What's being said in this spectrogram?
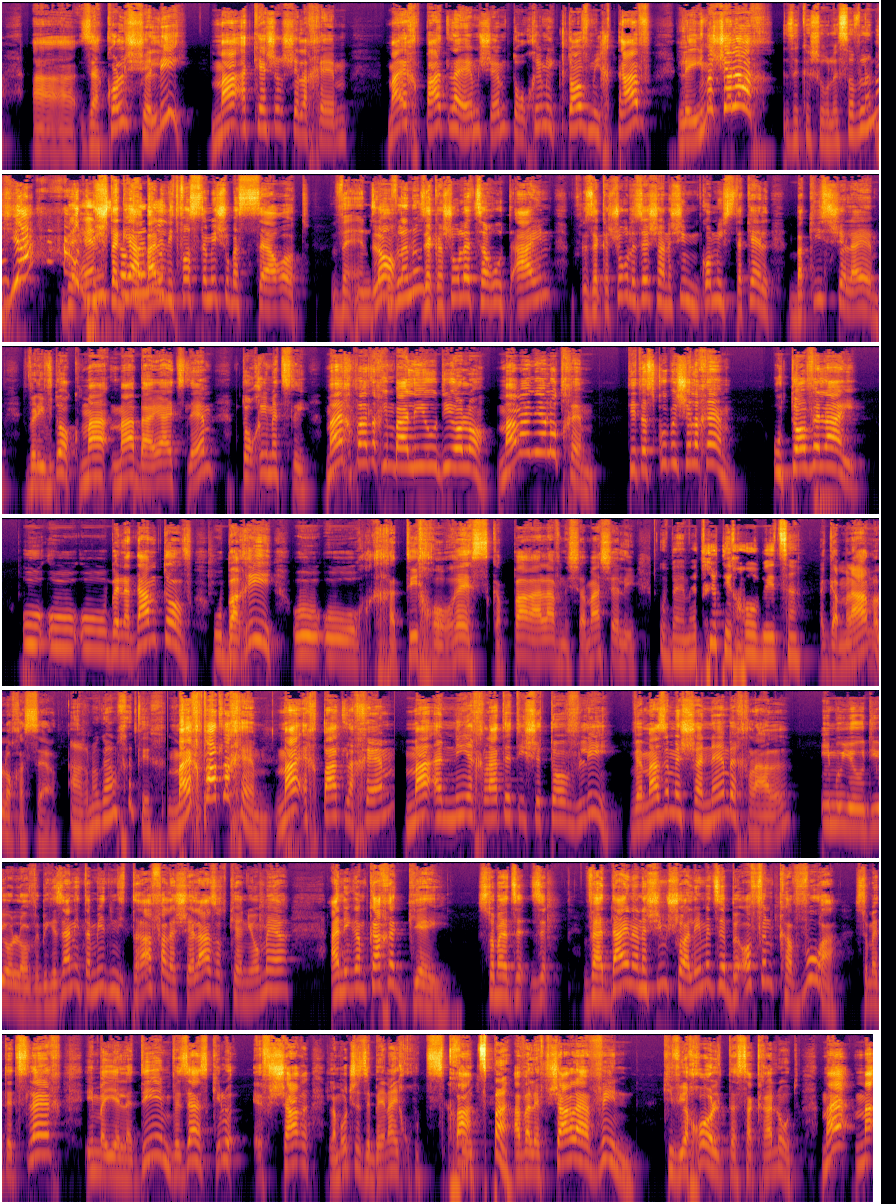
זה הכל שלי. מה הקשר שלכם? מה אכפת להם שהם טורחים לכתוב מכתב לאימא שלך? זה קשור לסובלנות. יאה, אני משתגע, בא לי לתפוס למישהו בשערות. ואין לא, סובלנות. לא, זה קשור לצרות עין, זה קשור לזה שאנשים במקום להסתכל בכיס שלהם ולבדוק מה, מה הבעיה אצלם, טורחים אצלי. מה אכפת לך אם בעלי יהודי או לא? מה מעניין אתכם? תתעסקו בשלכם. הוא טוב אליי, הוא, הוא, הוא בן אדם טוב, הוא בריא, הוא, הוא חתיך הורס, כפר עליו, נשמה שלי. הוא באמת חתיך רוביצה. גם לארנו לא חסר. ארנו גם חתיך. מה אכפת לכם? מה אכפת לכם? מה אני החלטתי שטוב לי? ומה זה משנה בכלל אם הוא יהודי או לא? ובגלל זה אני תמיד נטרף על השאלה הזאת, כי אני אומר, אני גם ככה גיי. זאת אומרת, זה, זה, ועדיין אנשים שואלים את זה באופן קבוע. זאת אומרת, אצלך, עם הילדים וזה, אז כאילו אפשר, למרות שזה בעיניי חוצפה, חוצפה. אבל אפשר להבין, כביכול, את הסקרנות. מה, מה,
